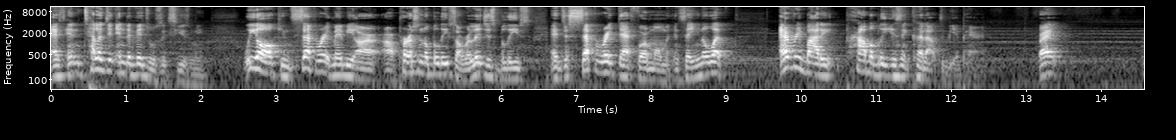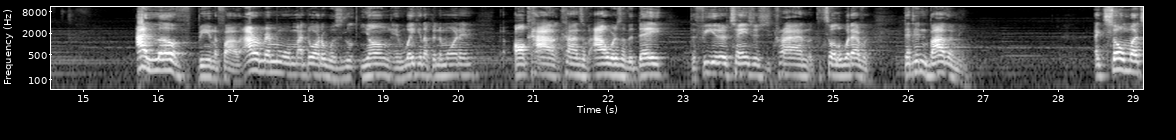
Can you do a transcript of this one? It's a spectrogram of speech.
as intelligent individuals, excuse me, we all can separate maybe our, our personal beliefs, our religious beliefs, and just separate that for a moment and say, you know what? Everybody probably isn't cut out to be a parent, right? I love being a father. I remember when my daughter was young and waking up in the morning, all kind, kinds of hours of the day, to feed her, change her, she's crying, console her, whatever. That didn't bother me like so much,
